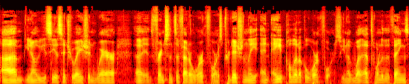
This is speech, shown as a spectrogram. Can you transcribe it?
Um, you know, you see a situation where, uh, for instance, the federal workforce, traditionally an apolitical workforce. You know, that's one of the things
